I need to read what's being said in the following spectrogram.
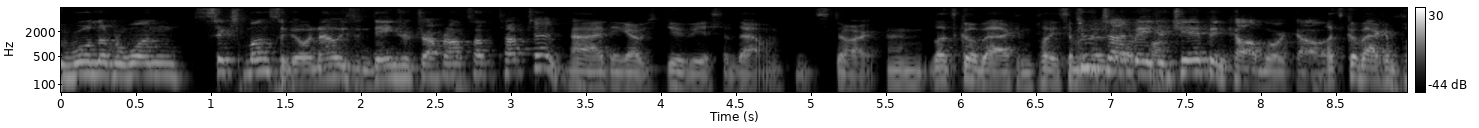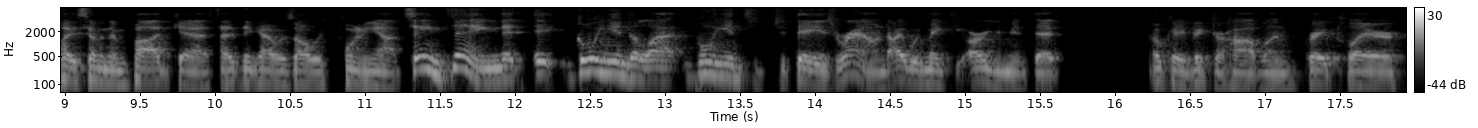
be world number one six months ago, and now he's in danger of dropping outside the top 10. I think I was dubious of that one from the start. And let's go back and play some of Two-time major pod- champion Colin Morikawa. Let's go back and play some of them podcasts. I think I was always pointing out same thing that it, going into la- going into today's round, I would make the argument that okay, Viktor Hovland, great player.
